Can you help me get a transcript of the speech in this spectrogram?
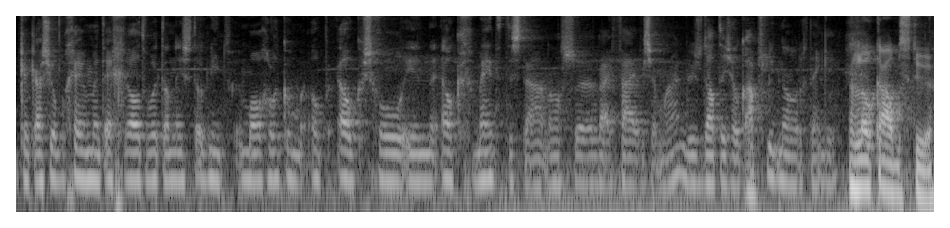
kijk, als je op een gegeven moment echt groot wordt, dan is het ook niet mogelijk om op elke school in elke gemeente te staan als eh, wij vijf, zeg maar. Dus dat is ook absoluut nodig, denk ik. Een lokaal bestuur.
